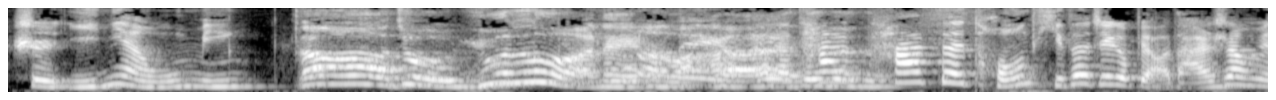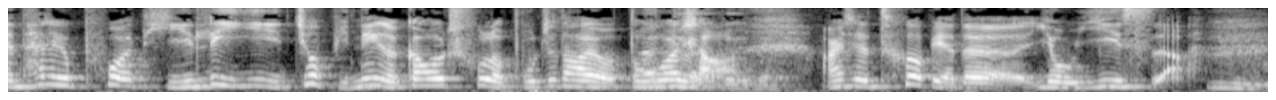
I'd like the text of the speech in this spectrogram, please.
是一念无名啊，就余文乐那个那个。哎呀，他他在同题的这个表达上面，他这个破题立意就比那个高出了不知道有多少，而且特别的有意思。嗯。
